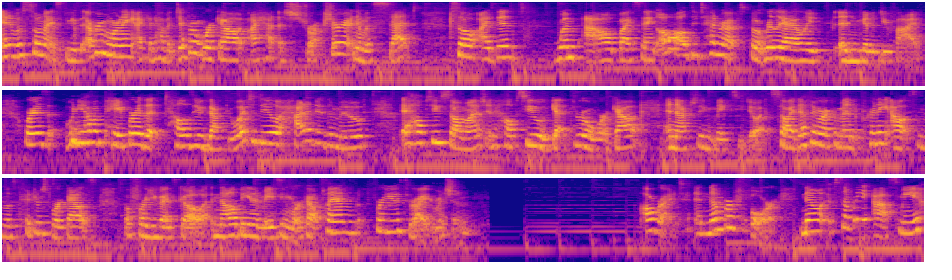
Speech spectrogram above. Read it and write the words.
And it was so nice because every morning I could have a different workout. I had a structure and it was set. So I didn't wimp out by saying, oh, I'll do 10 reps, but really I only am gonna do five. Whereas when you have a paper that tells you exactly what to do, how to do the move, it helps you so much and helps you get through a workout and actually makes you do it. So I definitely recommend printing out some of those Pinterest workouts before you guys go, and that'll be an amazing workout plan for you throughout your mission. All right, and number four. Now, if somebody asked me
